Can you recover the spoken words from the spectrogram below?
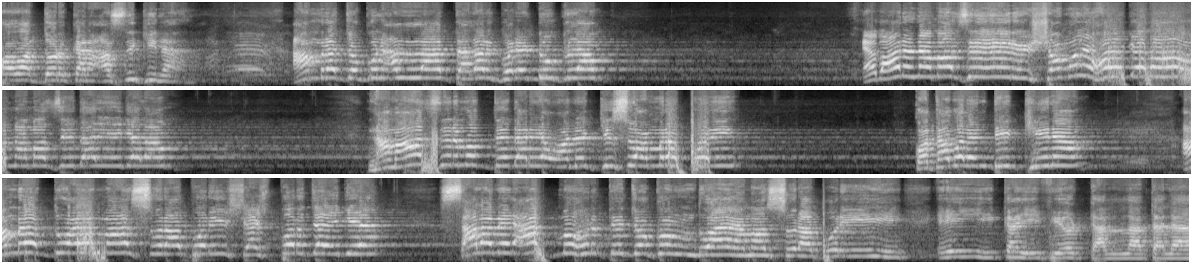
পাওয়ার দরকার আছে কিনা আমরা যখন আল্লাহ তালার ঘরে ঢুকলাম এবার নামাজের সময় হয়ে গেল, নামাজে দাঁড়িয়ে গেলাম। নামাজের মধ্যে দাঁড়িয়ে অনেক কিছু আমরা পড়ি। কথা বলেন ঠিক কিনা আমরা দোয়া মাসুরা পড়ি, শেষ পর্যায়ে গিয়ে সালামের আগ মুহূর্তে যখন দোয়া মাসুরা পড়ি, এই কাইফিয়ত আল্লাহ তাআলা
